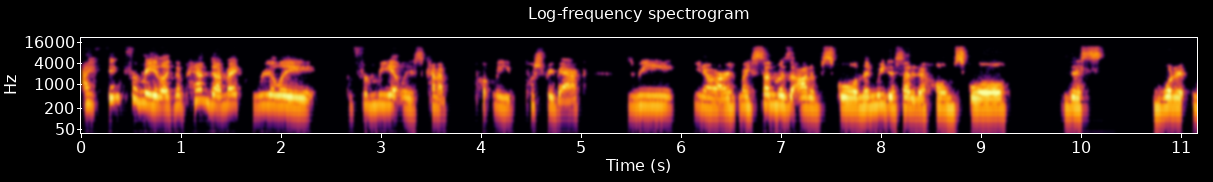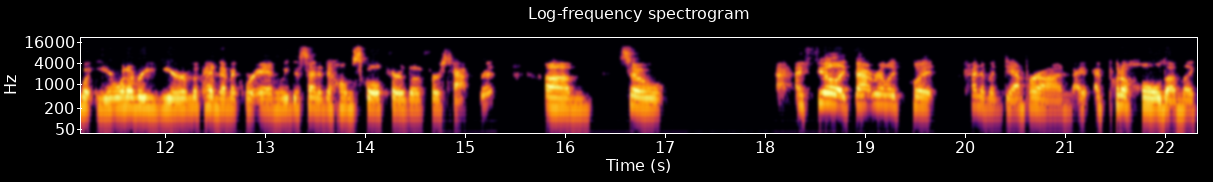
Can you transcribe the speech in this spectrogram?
I think for me, like the pandemic really, for me at least, kind of put me pushed me back. We, you know, our my son was out of school, and then we decided to homeschool this what what year, whatever year of the pandemic we're in. We decided to homeschool for the first half of it. Um, so I feel like that really put kind of a damper on, I, I put a hold on like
